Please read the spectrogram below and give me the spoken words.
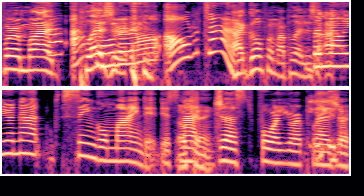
for my I pleasure. all, all the time. I go for my pleasure. So But I- no, you're not single minded. It's Okay. not just for your pleasure.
